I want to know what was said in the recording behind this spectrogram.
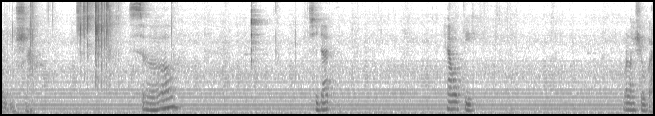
ko lang siya. So, See that? Healthy. Walang sugar.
